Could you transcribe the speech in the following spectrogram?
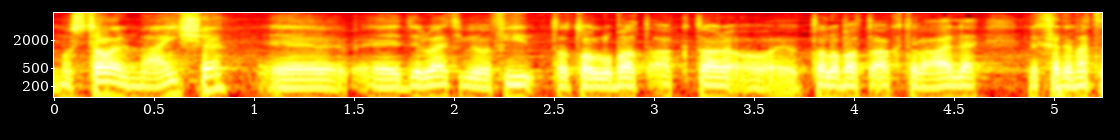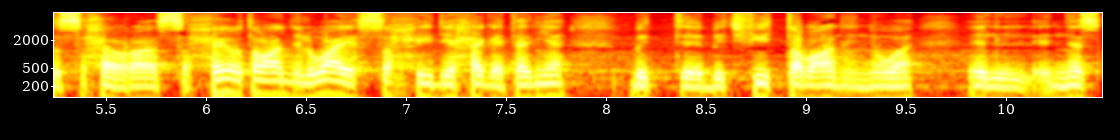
مستوى المعيشة دلوقتي بيبقى فيه تطلبات أكتر طلبات أكتر على الخدمات الصحية والرعايه الصحية. وطبعا الوعي الصحي دي حاجة تانية بتفيد طبعا إن هو الناس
